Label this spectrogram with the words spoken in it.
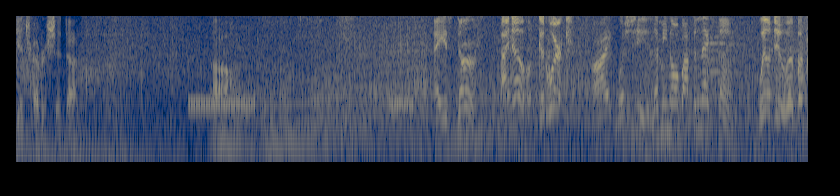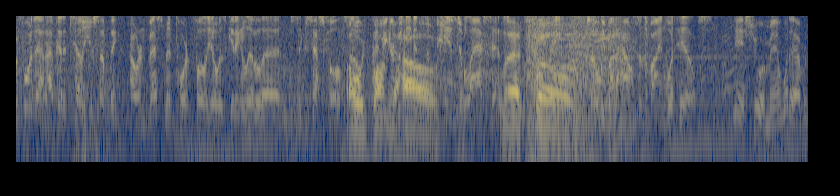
get Trevor's shit done. Oh. Hey, it's done. I know. Good work. All right, well, shit, let me know about the next thing. Will do. Uh, but before that, I've got to tell you something. Our investment portfolio is getting a little uh, successful, so Oh, he bought I me figured a we needed some tangible assets. Let's go. So we bought a house in the Vinewood Hills. Yeah, sure, man, whatever.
